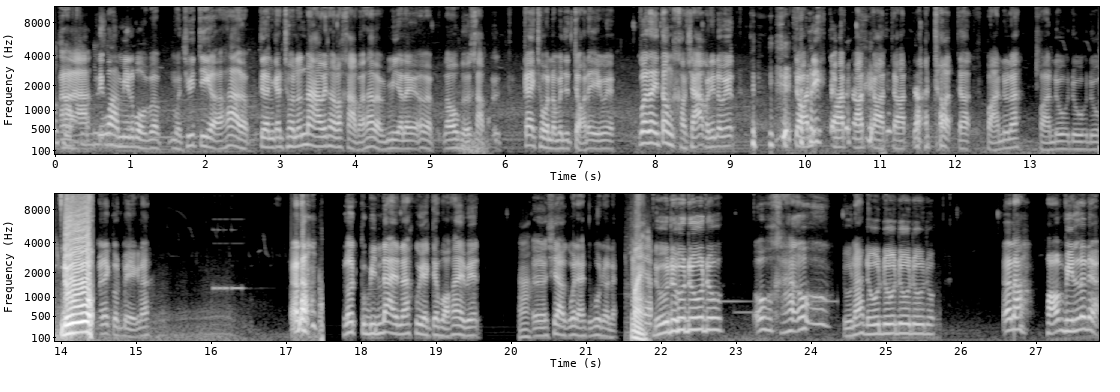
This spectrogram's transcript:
ตรสอ่าดจงๆเรียกว่ามีระบบแบบเหมือนชีวิตจริงอะถ้าแบบเตือนกันชนนั้นหน้าไว้ถ้าเราขับอะถ้าแบบมีอะไรแบบเราเผลอขับใกล้ชนอะมันจะจอดได้เองเว้ยก็ได้ต้องขับช้ากว่านี้นะเว้ยจอดดิจอดจอดจอดจอดจอดจอดจอดขวานดูนะขวานดูดูดูดู ไม่ได้กดเบรกนะนั่นนะรถกูบินได้เลยนะกูอยากจะบอกให้เบสเออเชื่อกูไม่ได้กูพูดมาเนี่ยไม่ ดูดูดูดูโอ้ค้างโอ้ดูนะดูดูดูดูดูนั่นนะพร้อมบินแล้วเนี่ย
